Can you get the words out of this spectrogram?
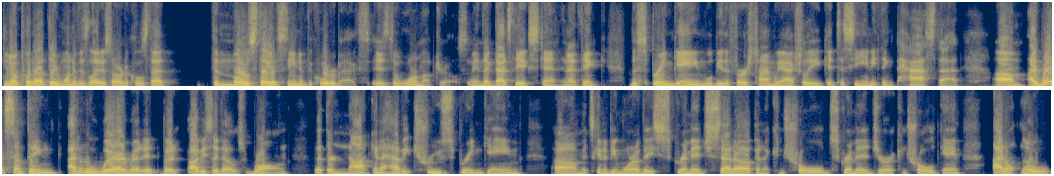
you know, put out there one of his latest articles that the most they have seen of the quarterbacks is the warm up drills. I mean, like that's the extent. And I think the spring game will be the first time we actually get to see anything past that. Um, I read something, I don't know where I read it, but obviously that was wrong that they're not going to have a true spring game. Um, it's going to be more of a scrimmage setup and a controlled scrimmage or a controlled game. I don't know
